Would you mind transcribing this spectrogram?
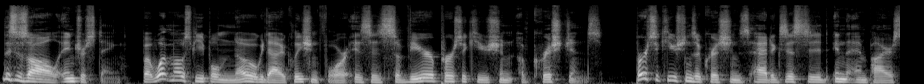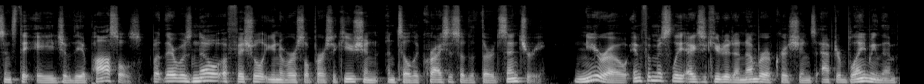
This is all interesting, but what most people know Diocletian for is his severe persecution of Christians. Persecutions of Christians had existed in the empire since the age of the apostles, but there was no official universal persecution until the crisis of the 3rd century. Nero infamously executed a number of Christians after blaming them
